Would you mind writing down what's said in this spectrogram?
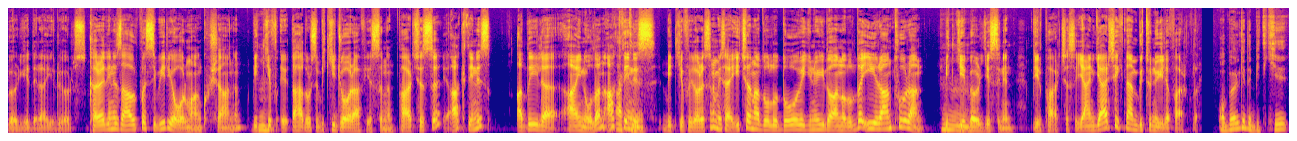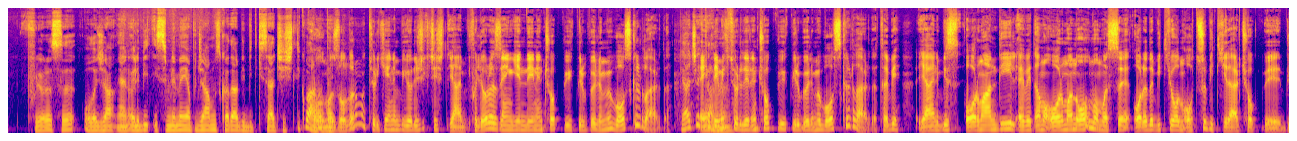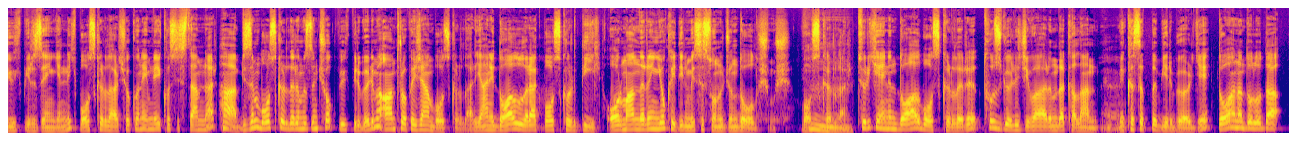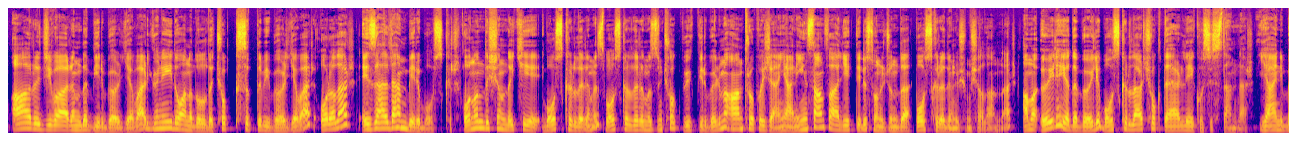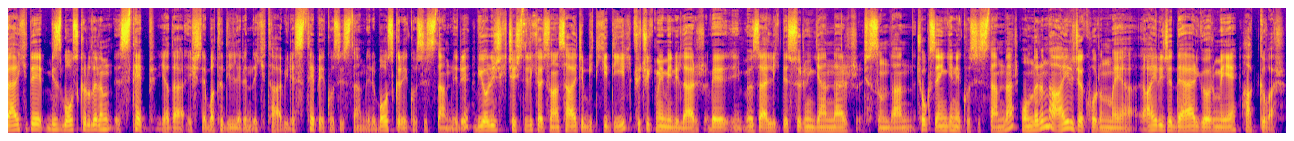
bölgelere ayırıyoruz. Karadeniz, Avrupa, Sibirya orman kuşağının bitki Hı. daha doğrusu bitki coğrafyasının parçası. Akdeniz adıyla aynı olan Akdeniz, Akdeniz. bitki florasının mesela İç Anadolu, Doğu ve Güneydoğu Anadolu'da İran Turan bitki hmm. bölgesinin bir parçası. Yani gerçekten bütünüyle farklı. O bölgede bitki florası olacağı yani öyle bir isimleme yapacağımız kadar bir bitkisel çeşitlik var mı? Olmaz olur mu? Türkiye'nin biyolojik çeşit yani flora zenginliğinin çok büyük bir bölümü bozkırlarda. Gerçekten Endemik mi? türlerin çok büyük bir bölümü bozkırlarda tabii. Yani biz orman değil evet ama orman olmaması orada bitki olma otsu bitkiler çok büyük bir zenginlik. Bozkırlar çok önemli ekosistemler. Ha bizim bozkırlarımızın çok büyük bir bölümü antropojen bozkırlar. Yani doğal olarak bozkır değil. Ormanların yok edilmesi sonucunda oluşmuş bozkırlar. Hmm. Türkiye'nin doğal bozkırları Tuz Gölü civarında kalan evet. kısıtlı bir bölge. Doğu Anadolu'da Ağrı civarında bir bölge var. Güneydoğu Anadolu'da çok kısıtlı bir bölge var. Oralar ezelden beri bozkır. Onun dışındaki bozkırlarımız, bozkırlarımızın çok büyük bir bölümü antropojen yani insan faaliyetleri sonucunda bozkıra dönüşmüş alanlar. Ama öyle ya da böyle bozkırlar çok değerli ekosistemler. Yani belki de biz bozkırların step ya da işte batı dillerindeki tabiriyle step ekosistemleri, bozkır ekosistemleri biyolojik çeşitlilik açısından sadece bitki değil, küçük memeliler ve özellikle sürüngenler açısından çok zengin ekosistemler. Onların da ayrıca korunmaya, ayrıca değer görmeye hakkı var.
